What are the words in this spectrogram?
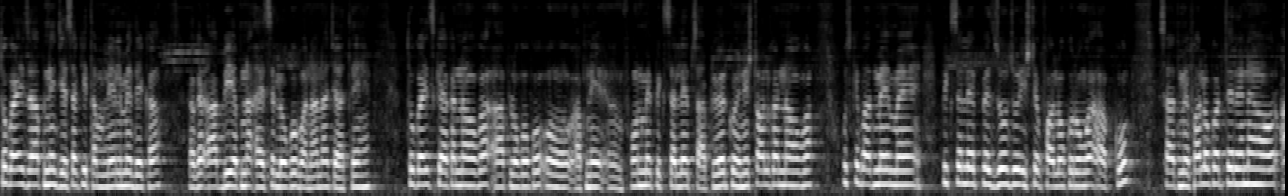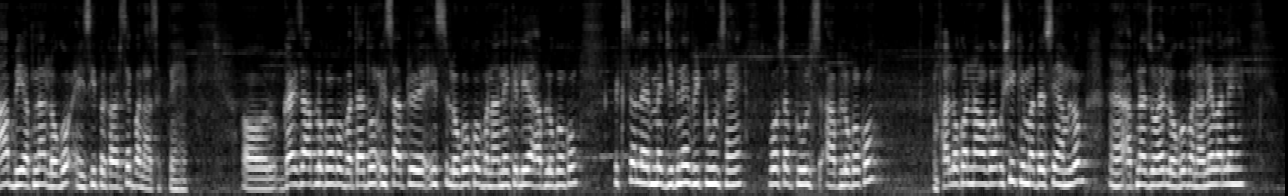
तो गाइज़ आपने जैसा कि थंबनेल में देखा, अगर आप भी अपना ऐसे लोगो बनाना चाहते हैं तो गाइज़ क्या करना होगा? आप लोगों को अपने फ़ोन में पिक्सल लैब सॉफ्टवेयर को इंस्टॉल करना होगा। उसके बाद में मैं पिक्सल लैब पे जो जो स्टेप फॉलो करूँगा, आपको साथ में फॉलो करते रहना है और आप भी अपना लोगो इसी प्रकार से बना सकते हैं। और गाइज़ आप लोगों को बता दूँ, इस सॉफ्टवेयर इस लोगों को बनाने के लिए आप लोगों को पिक्सल लैब में जितने भी टूल्स हैं, वो सब टूल्स आप लोगों को फॉलो करना होगा। उसी की मदद से हम लोग अपना जो है लोगो बनाने वाले हैं।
